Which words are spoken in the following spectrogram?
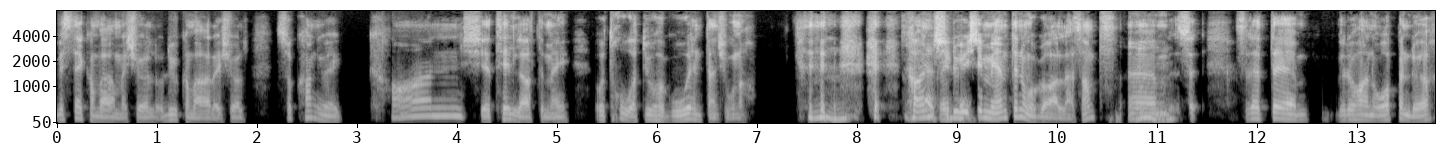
hvis jeg kan være meg sjøl, og du kan være deg sjøl, så kan jo jeg kanskje tillate meg å tro at du har gode intensjoner. Mm. kanskje du ikke mente noe galt, sant? Um, så, så, dette Vil du ha en åpen dør,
